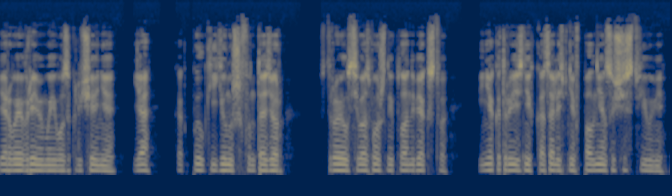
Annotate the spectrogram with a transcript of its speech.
Первое время моего заключения я, как пылкий юноша-фантазер, строил всевозможные планы бегства, и некоторые из них казались мне вполне осуществимыми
